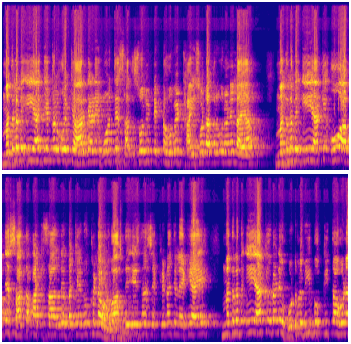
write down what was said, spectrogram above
ਮਤਲਬ ਇਹ ਆ, ਜੇਕਰ ਉਹ ਚਾਰ ਜਣੇ ਹੋਣ ਤੇ 700 ਦੀ ਟਿਕਟ ਹੋਵੇ 2800 ਡਾਲਰ ਉਹਨਾਂ ਨੇ ਲਾਇਆ। ਮਤਲਬ ਇਹ ਆ ਕਿ ਉਹ ਆਪਦੇ 7-8 ਸਾਲ ਦੇ ਬੱਚੇ ਨੂੰ ਖਿਡਾਉਣ ਵਾਸਤੇ ਇਸ ਦਾ ਸਿੱਖ 'ਚ ਲੈ ਕੇ ਆਏ। ਮਤਲਬ ਇਹ ਆ ਕਿ ਉਹਨਾਂ ਨੇ ਹੋਟਲ ਵੀ ਬੁੱਕ ਕੀਤਾ ਹੋਣਾ।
